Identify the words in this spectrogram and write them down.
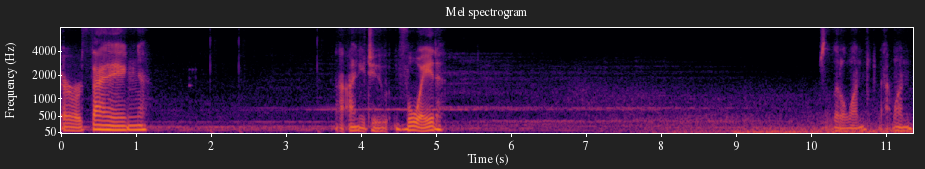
Earthing. Uh, I need to void. There's a little one. That one.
